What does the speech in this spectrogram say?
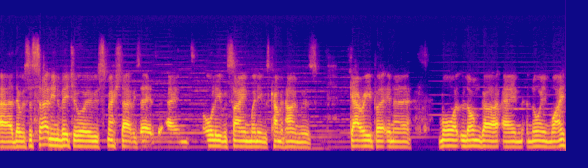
uh, there was a certain individual who was smashed out of his head, and all he was saying when he was coming home was Gary, but in a more longer and annoying way.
